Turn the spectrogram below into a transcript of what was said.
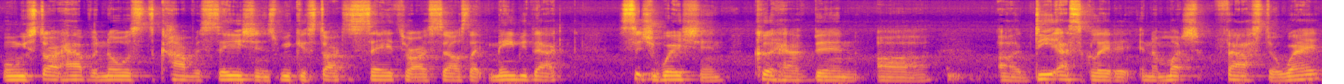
when we start having those conversations, we can start to say to ourselves like maybe that situation could have been uh, uh, de-escalated in a much faster way,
